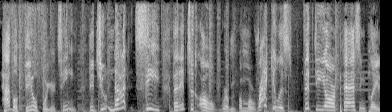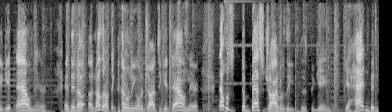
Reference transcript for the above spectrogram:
Have a feel for your team. Did you not see that it took a, a miraculous 50 yard passing play to get down there? And then a, another, I think, penalty on a drive to get down there. That was the best drive of the, the, the game. You hadn't been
